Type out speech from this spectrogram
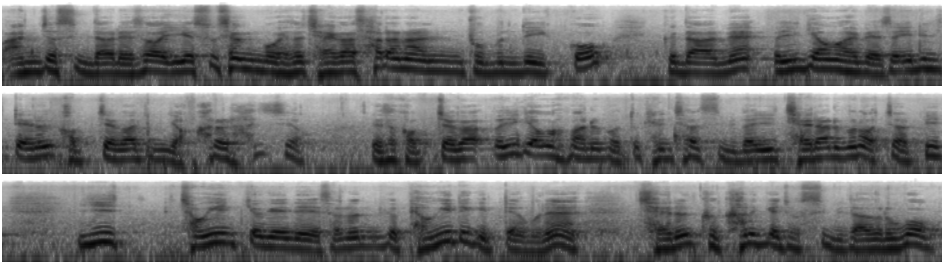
안 좋습니다. 그래서 이게 수생목에서 재가 살아난 부분도 있고 그 다음에 을경합에서 이럴 때는 겁재가 좀 역할을 하죠. 그래서 겁재가 을경합하는 것도 괜찮습니다. 이 재라는 건 어차피 이 정인격에 대해서는 그 병이 되기 때문에 재는 극하는 게 좋습니다. 그리고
